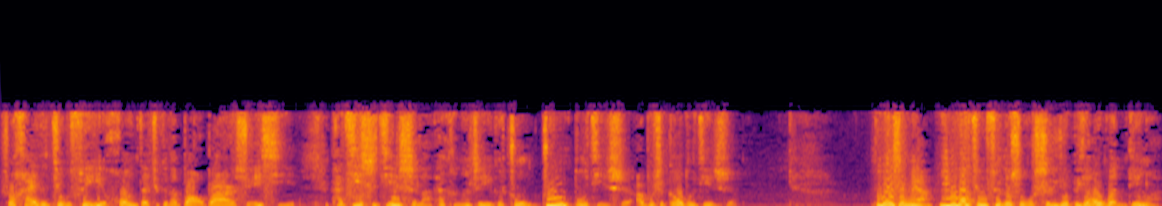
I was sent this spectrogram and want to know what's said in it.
说孩子九岁以后你再去给他报班学习，他即使近视了，他可能是一个中中度近视，而不是高度近视。为什么呀？因为到九岁的时候视力就比较稳定了。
